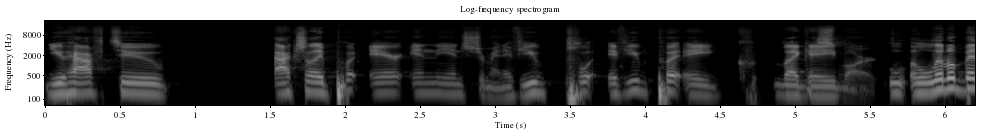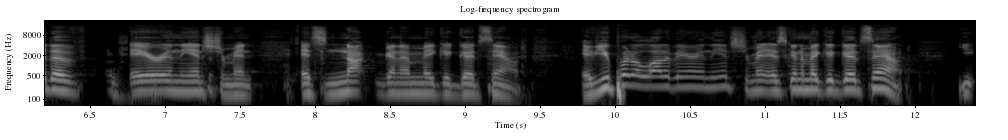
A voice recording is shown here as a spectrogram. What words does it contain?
you have to actually put air in the instrument. If you pl- if you put a like a Smart. a little bit of air in the instrument, it's not gonna make a good sound. If you put a lot of air in the instrument, it's gonna make a good sound. You,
